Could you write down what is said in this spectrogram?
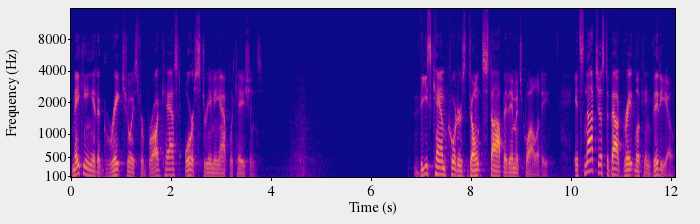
making it a great choice for broadcast or streaming applications. These camcorders don't stop at image quality. It's not just about great looking video.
